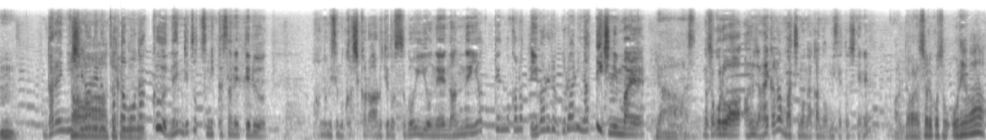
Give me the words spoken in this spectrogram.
うん、誰に知られることもなく年月を積み重ねてる。あの店昔からあるけどすごいよね。何年やってんのかなって言われるぐらいになって一人前。いやー。なところはあるんじゃないかな街の中の店としてね。だからそれこそ俺は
